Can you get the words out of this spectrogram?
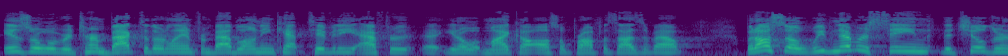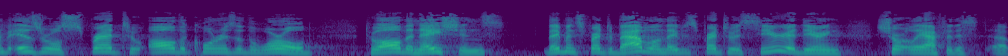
Israel will return back to their land from Babylonian captivity after, uh, you know, what Micah also prophesies about. But also, we've never seen the children of Israel spread to all the corners of the world, to all the nations. They've been spread to Babylon. They've been spread to Assyria during, shortly after this, uh,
